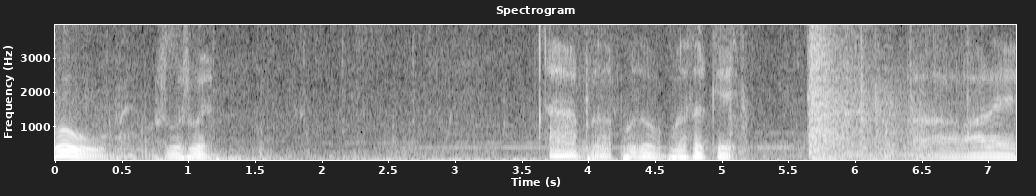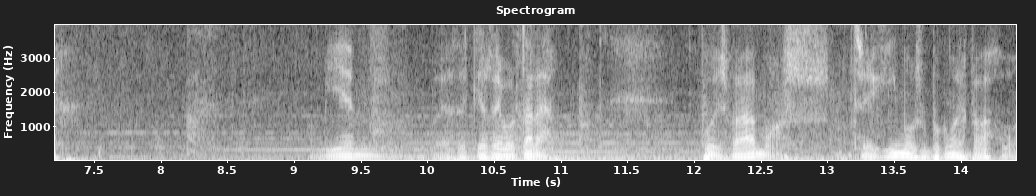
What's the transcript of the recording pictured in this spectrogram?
Sube, sube. Ah, puedo, puedo, puedo hacer que. Ah, vale. Bien, voy a hacer que rebotara. Pues vamos, seguimos un poco más para abajo.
